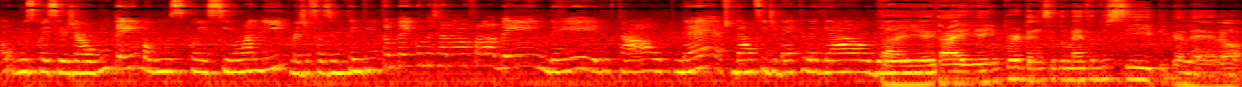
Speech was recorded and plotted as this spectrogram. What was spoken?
alguns conheciam já há algum tempo, alguns conheciam ali, mas já fazia um tempinho também, começaram a falar bem dele e tal, né? Dar um feedback legal Tá aí, dele. tá aí a importância do método CIP, galera, ó.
